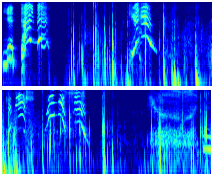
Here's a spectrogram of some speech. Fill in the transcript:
Yeter be! Gel! Köpüş! Ne yapıyorsun? Ah!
